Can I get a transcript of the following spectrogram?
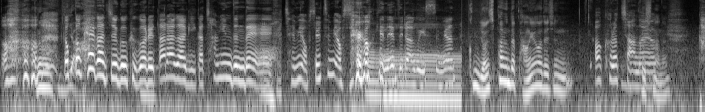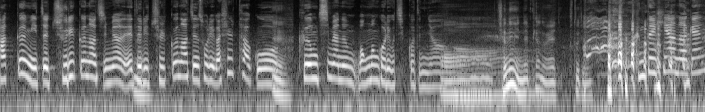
그러면 똑똑해가지고 그거를 따라가기가 참 힘든데 어. 재미없을 틈이 없어요. 어. 걔네들하고 있으면. 그럼 연습하는데 방해가 되진 아 그렇지 그러진 않아요. 않아요? 가끔 이제 줄이 끊어지면 애들이 네. 줄 끊어진 소리가 싫다고 예. 금 치면은 멍멍거리고 짖거든요. 어, 아. 재능이 있네 피아노에 푸들이. 근데 희한하게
